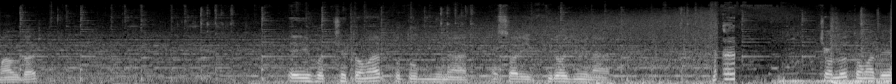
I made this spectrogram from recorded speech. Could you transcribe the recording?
মালদার। এই হচ্ছে তোমার কুতুব মিনার সরি ফিরোজ মিনার। চলো তোমাদের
